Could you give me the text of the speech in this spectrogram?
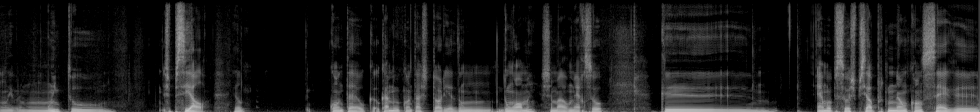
um livro muito especial. Ele conta, o Camus conta a história de um, de um homem chamado Merceau que é uma pessoa especial porque não consegue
